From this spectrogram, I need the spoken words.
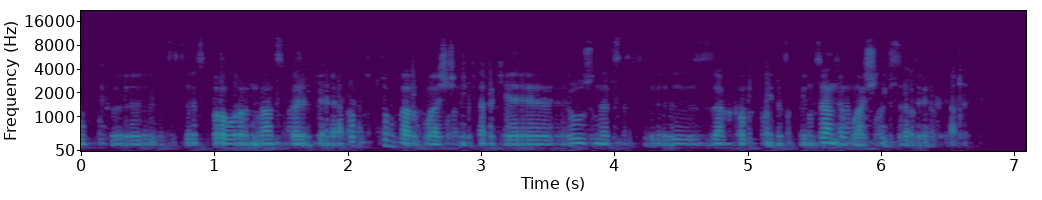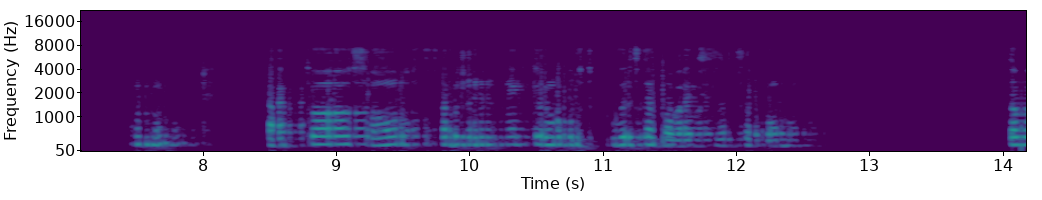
osób e, z zespołem Aspergera odczuwa właśnie takie różne z- zachowania związane właśnie z ADHD. Mhm. Tak, to są zaburzenia, które mogą występować ze sobą. To.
